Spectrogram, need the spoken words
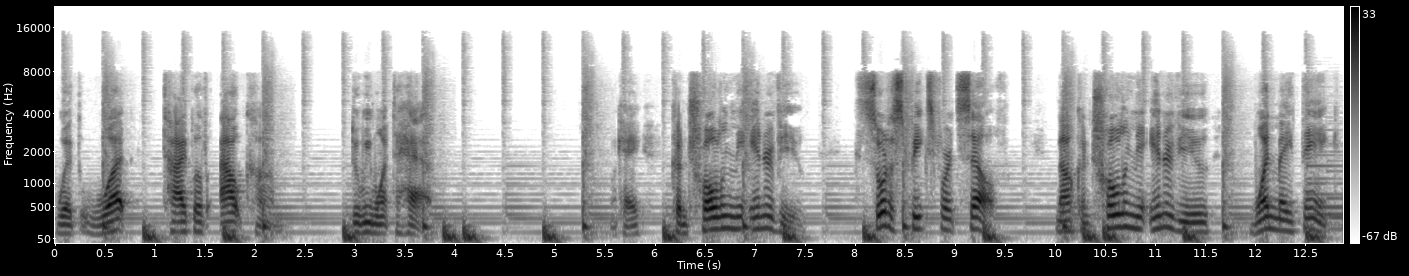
with what type of outcome do we want to have. Okay, controlling the interview sort of speaks for itself. Now, controlling the interview, one may think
